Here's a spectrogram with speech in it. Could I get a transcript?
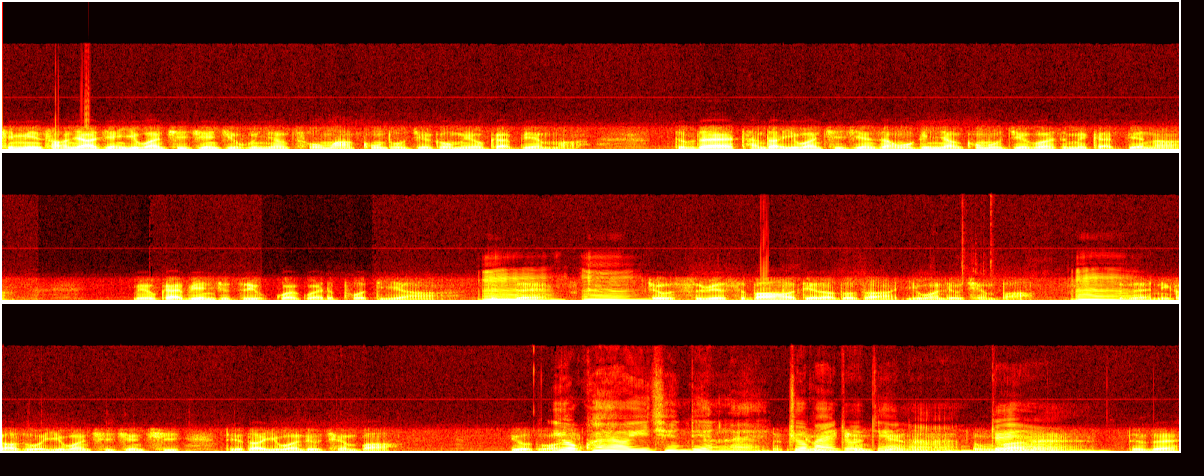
清明长假前一万七千七，我跟你讲筹码空头结构没有改变嘛，对不对？谈到一万七千三，我跟你讲空头结构还是没改变呢、没有改变你就只有乖乖的破底啊，对不对？嗯？嗯，就四月十八号跌到多少？一万六千八，嗯，对不对？你告诉我一万七千七跌到一万六千八，又有多少又？快要一千点嘞，九百多点了了，，怎么办呢？啊，对不对？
